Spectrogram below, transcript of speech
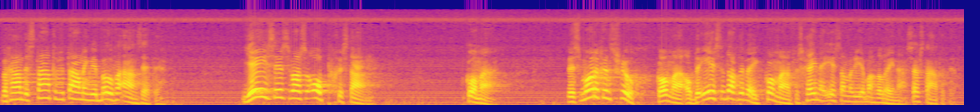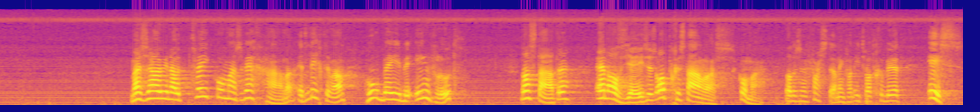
We gaan de Statenvertaling weer bovenaan zetten. Jezus was opgestaan. Komma. Dus morgens vroeg, komma, op de eerste dag de week, komma, verscheen hij eerst aan Maria Magdalena. Zo staat het er. Maar zou je nou twee komma's weghalen, het ligt er aan, hoe ben je beïnvloed? Dan staat er, en als Jezus opgestaan was, komma. Dat is een vaststelling van iets wat gebeurd is.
